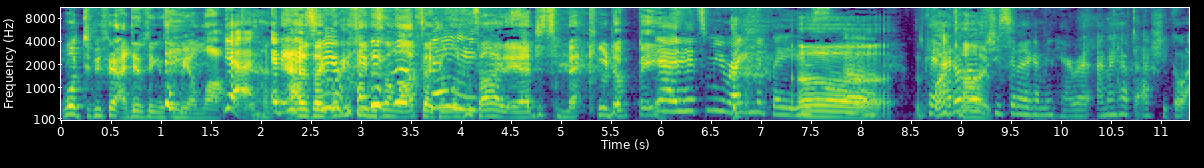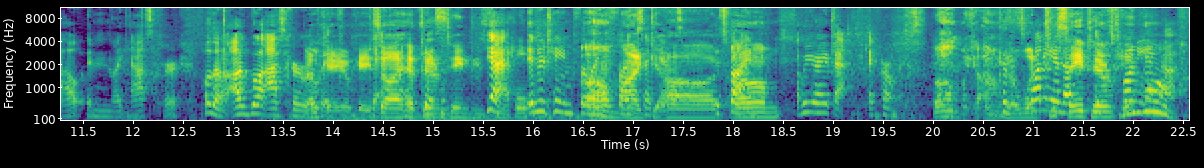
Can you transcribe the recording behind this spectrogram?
Well, to be fair, I didn't think it was gonna be unlocked. Yeah, and I was like, me let me see if it's unlocked so I can look inside, and I just smack you in the face. yeah, it hits me right in the face. Uh, Oh. Okay, I don't know if she's gonna come in here, but I might have to actually go out and like ask her. Hold on, I'll go ask her. Real Okay, quick. okay, okay. so I have to entertain these Yeah, people. entertain for like oh five my seconds. god. It's fine. Um, I'll be right back. I promise. oh my god, I don't know what funny to enough- say to entertain funny them. enough.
